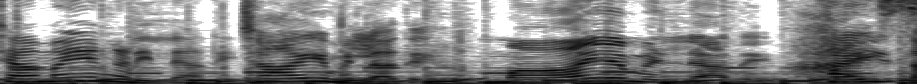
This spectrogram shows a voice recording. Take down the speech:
ചമയങ്ങളില്ലാതെ ചായമില്ലാതെ മായമില്ലാതെ ഹൈസ.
